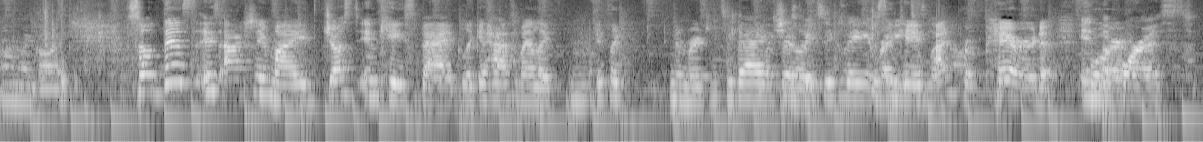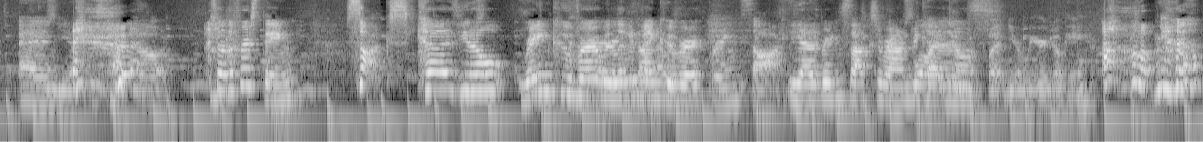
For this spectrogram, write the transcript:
Oh my god. So this is actually my just in case bag. Like it has my like, it's like an emergency bag. Like she's basically just ready in case I'm out prepared in for. the forest and you know just out. So the first thing, socks. Cause you know, Vancouver, we live in Vancouver. Bring socks. Yeah, they bring socks around Well, because I don't, but you're weird. Okay.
